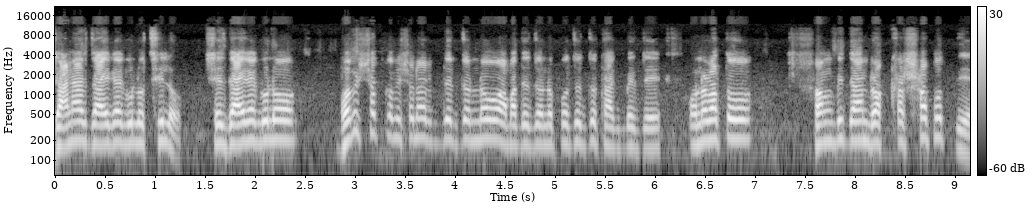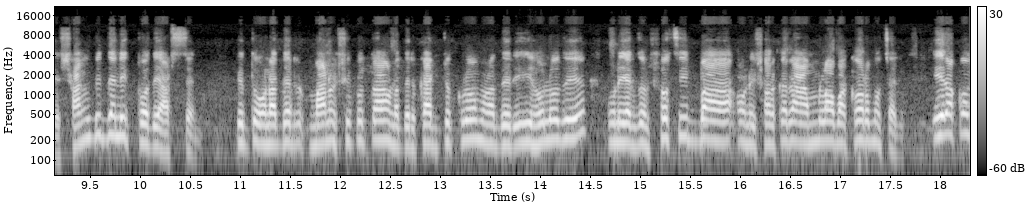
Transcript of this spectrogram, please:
জানার জায়গাগুলো ছিল, সে জায়গাগুলো ভবিষ্যৎ কমিশনারদের জন্য, আমাদের জন্য প্রযোজ্য থাকবে যে, ওনারা তো সংবিধান রক্ষার শপথ দিয়ে সাংবিধানিক পদে আসছেন। কিন্তু ওনাদের মানসিকতা, ওনাদের কার্যক্রম, ওনাদের ই হলো যে উনি একজন সচিব বা উনি সরকারের আমলা বা কর্মচারী, এরকম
